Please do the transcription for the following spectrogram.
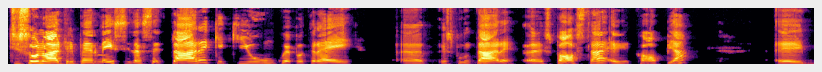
Ci sono altri permessi da settare che chiunque potrei eh, spuntare eh, sposta e copia eh,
